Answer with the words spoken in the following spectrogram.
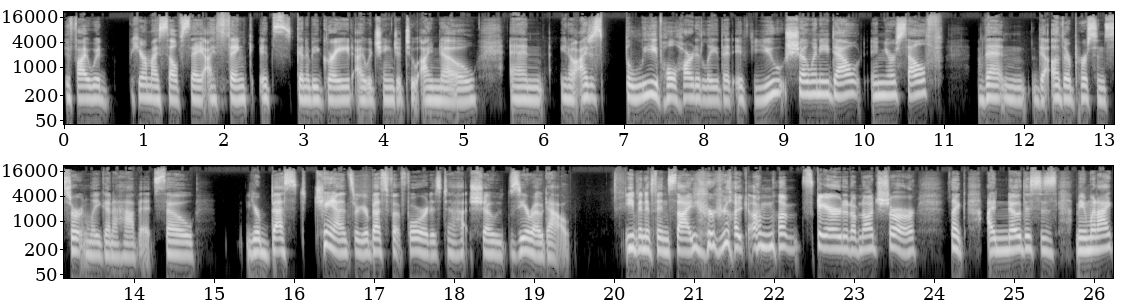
if I would hear myself say, I think it's going to be great, I would change it to I know. And, you know, I just believe wholeheartedly that if you show any doubt in yourself, then the other person's certainly going to have it. So, your best chance or your best foot forward is to show zero doubt. Even if inside you're like, I'm, I'm scared and I'm not sure. Like, I know this is, I mean, when I,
